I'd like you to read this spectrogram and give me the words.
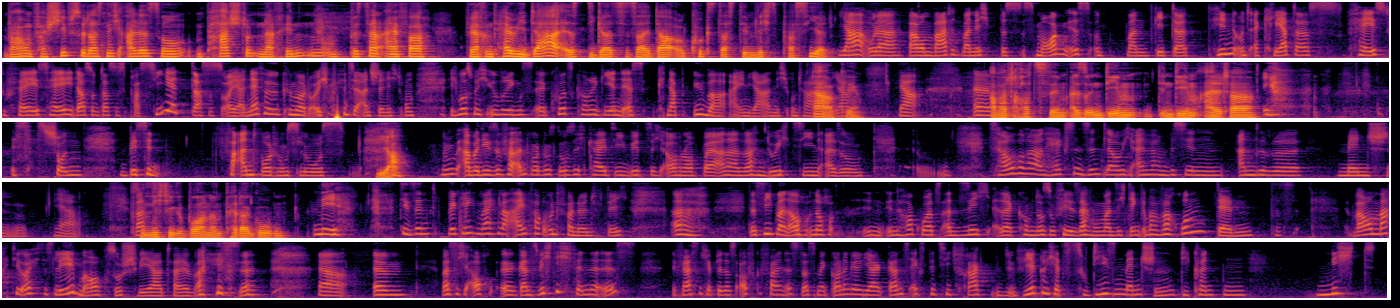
warum verschiebst du das nicht alles so ein paar Stunden nach hinten und bist dann einfach während Harry da ist, die ganze Zeit da und guckst, dass dem nichts passiert. Ja, oder warum wartet man nicht, bis es morgen ist und man geht da hin und erklärt das face to face, hey, das und das ist passiert, das ist euer Neffe, kümmert euch bitte anständig drum. Ich muss mich übrigens äh, kurz korrigieren, der ist knapp über ein Jahr, nicht unter ah, ein okay. Jahr. Ja. Ähm, Aber trotzdem, also in dem, in dem Alter. Ja, ist das schon ein bisschen verantwortungslos. Ja. Hm, aber diese Verantwortungslosigkeit, die wird sich auch noch bei anderen Sachen durchziehen. Also äh, Zauberer und Hexen sind, glaube ich, einfach ein bisschen andere Menschen. Ja. Das sind nicht die geborenen Pädagogen. Nee, die sind wirklich manchmal einfach unvernünftig. Ach, das sieht man auch noch in, in, Hogwarts an sich. Da kommen noch so viele Sachen, wo man sich denkt, aber warum denn? Das, warum macht ihr euch das Leben auch so schwer teilweise? Ja. Ähm, was ich auch äh, ganz wichtig finde, ist, ich weiß nicht, ob dir das aufgefallen ist, dass McGonagall ja ganz explizit fragt, wirklich jetzt zu diesen Menschen, die könnten nicht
